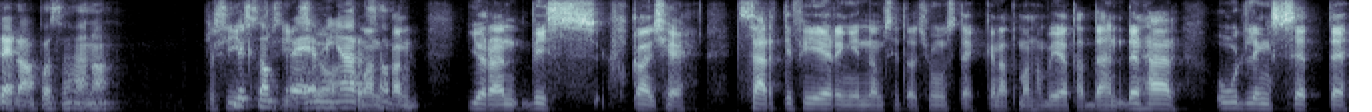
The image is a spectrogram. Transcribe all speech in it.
redan på sådana Precis, liksom precis premier ja. Man som- kan göra en viss kanske certifiering inom citationstecken, att man vet att den, den här odlingssättet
